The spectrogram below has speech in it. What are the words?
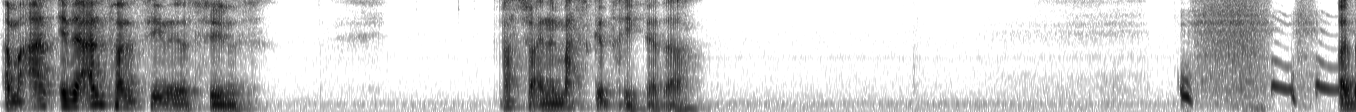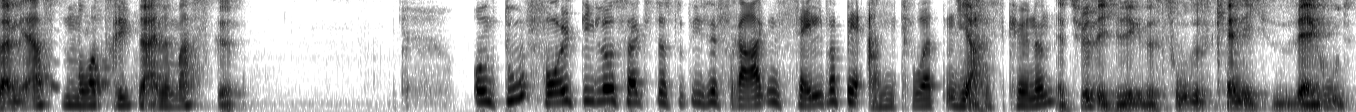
Am, in der Anfangsszene des Films. Was für eine Maske trägt er da? Bei seinem ersten Mord trägt er eine Maske. Und du, Voltilo, sagst, dass du diese Fragen selber beantworten ja, hättest können? Natürlich, die Säge des Todes kenne ich sehr gut.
